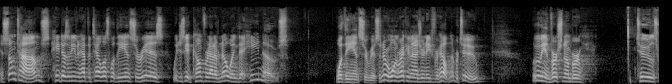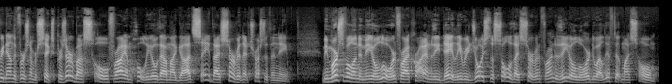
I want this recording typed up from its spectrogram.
And sometimes He doesn't even have to tell us what the answer is. We just get comfort out of knowing that He knows what the answer is. So, number one, recognize your need for help. Number two, look at me in verse number two. Let's read down to verse number six. Preserve my soul, for I am holy, O thou my God. Save thy servant that trusteth in thee. Be merciful unto me, O Lord, for I cry unto thee daily. Rejoice the soul of thy servant, for unto thee, O Lord, do I lift up my soul.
